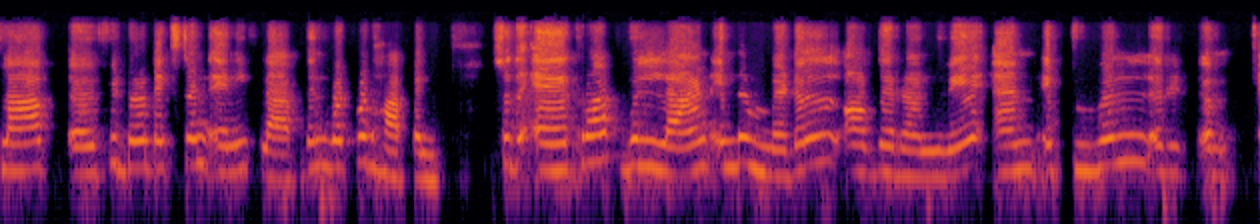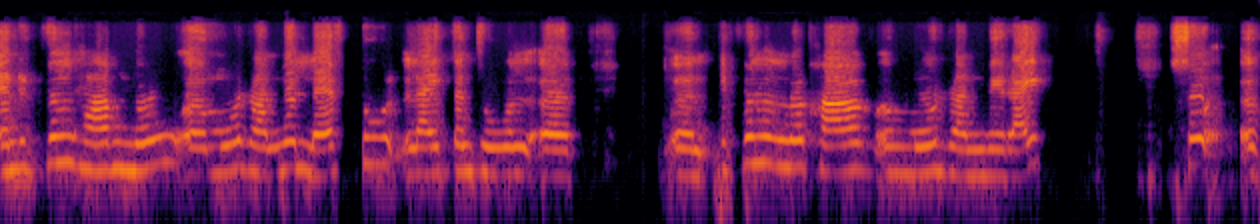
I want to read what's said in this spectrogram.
flap, uh, if we don't extend any flap, then what would happen? So the aircraft will land in the middle of the runway and it will um, and it will have no uh, more runway left to like control. Uh, uh, it will not have uh, more runway, right? So uh,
